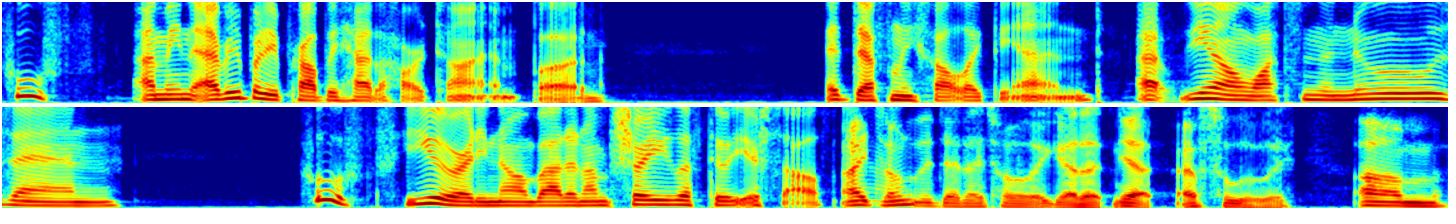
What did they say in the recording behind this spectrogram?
poof. I mean, everybody probably had a hard time, but Mhm. it definitely felt like the end. At, you know, watching the news and poof, you already know about it. I'm sure you lived through it yourself. I know? totally did. I totally get it. Yeah, absolutely. Um,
